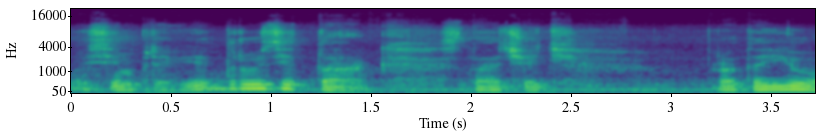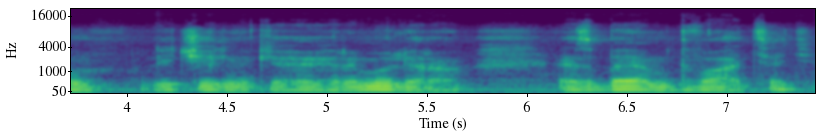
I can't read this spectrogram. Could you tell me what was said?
Усім привіт, друзі. Так, значить, продаю лічильники Гегера Мюллера SBM 20,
